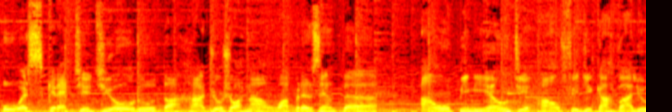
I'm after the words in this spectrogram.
O Escrete de Ouro da Rádio Jornal apresenta a opinião de Ralph de Carvalho,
